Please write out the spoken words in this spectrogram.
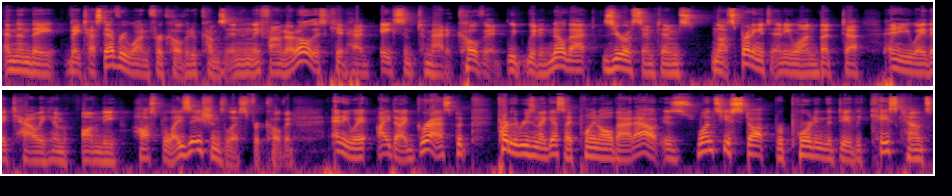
and then they, they test everyone for COVID who comes in, and they found out, oh, this kid had asymptomatic COVID. We, we didn't know that, zero symptoms, not spreading it to anyone, but uh, anyway, they tally him on the hospitalizations list for COVID. Anyway, I digress, but part of the reason I guess I point all that out is once you stop reporting the daily case counts,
